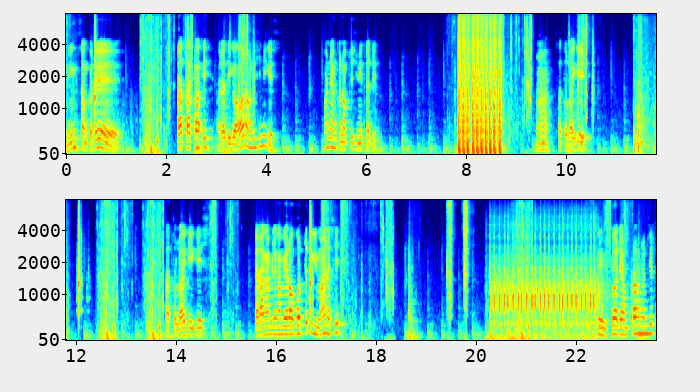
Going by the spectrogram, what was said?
Hmm. Deh. Rata kak, ih ada tiga orang di sini guys. Mana yang kenok di sini tadi? Nah, satu lagi. Satu lagi guys. Cara ngambil-ngambil robot tuh gimana sih? Wih, itu ada yang perang anjir.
